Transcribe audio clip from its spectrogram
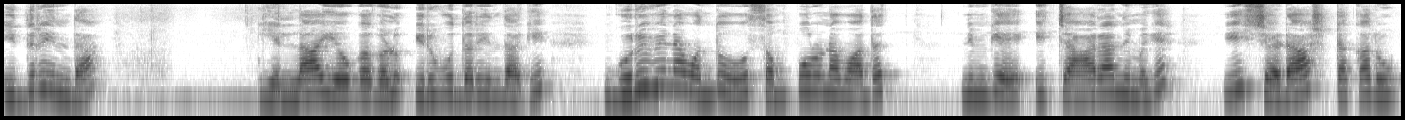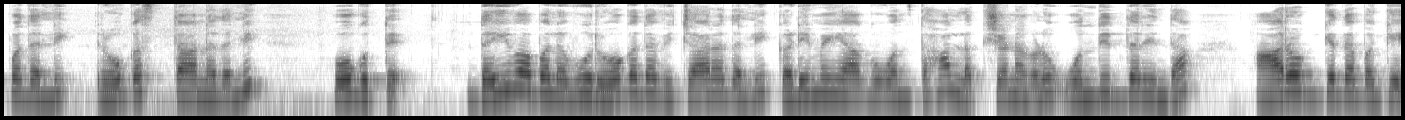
ಇದರಿಂದ ಎಲ್ಲ ಯೋಗಗಳು ಇರುವುದರಿಂದಾಗಿ ಗುರುವಿನ ಒಂದು ಸಂಪೂರ್ಣವಾದ ನಿಮಗೆ ಈ ಚಾರ ನಿಮಗೆ ಈ ಷಡಾಷ್ಟಕ ರೂಪದಲ್ಲಿ, ರೋಗಸ್ಥಾನದಲ್ಲಿ ಹೋಗುತ್ತೆ. ದೈವ ಬಲವು ರೋಗದ ವಿಚಾರದಲ್ಲಿ ಕಡಿಮೆಯಾಗುವಂತಹ ಲಕ್ಷಣಗಳು ಹೊಂದಿದ್ದರಿಂದ ಆರೋಗ್ಯದ ಬಗ್ಗೆ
